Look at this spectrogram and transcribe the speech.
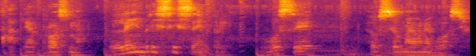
até a próxima. Lembre-se sempre, você é o seu maior negócio.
